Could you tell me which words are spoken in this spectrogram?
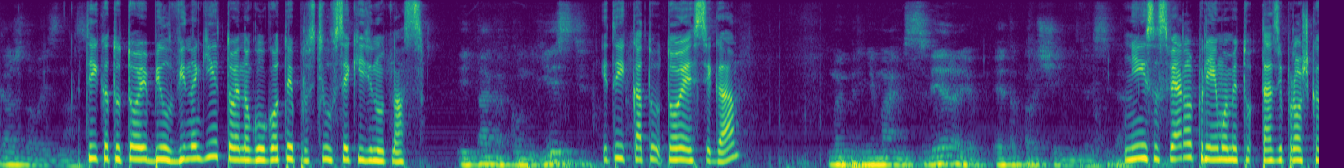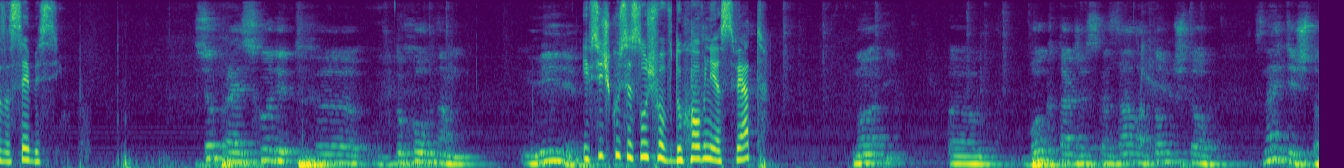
каждого из нас. Тъй като Той е бил винаги, Той на Голгота е простил всеки един от нас. И так как Он есть, И тъй като Той е сега, мы принимаем с верою это прощение для себя. ние със вяра приемаме тази прошка за себе си. Все происходит э, в духовном мире, И всичко се случва в духовния свят, но э, Бог также сказал о том, что, знаете что,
